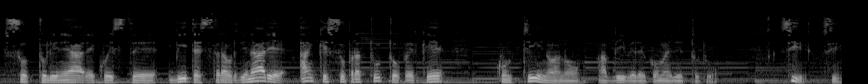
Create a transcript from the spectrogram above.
sottolineare queste vite straordinarie anche e soprattutto perché continuano a vivere come hai detto tu. Sì, sì,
